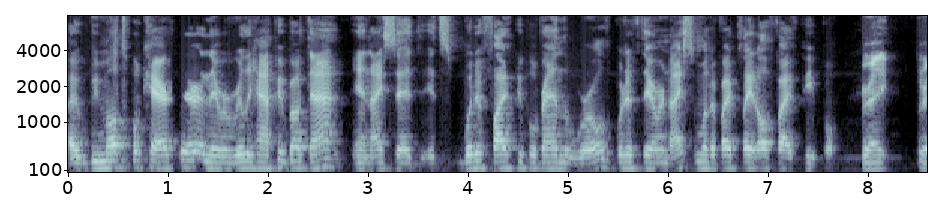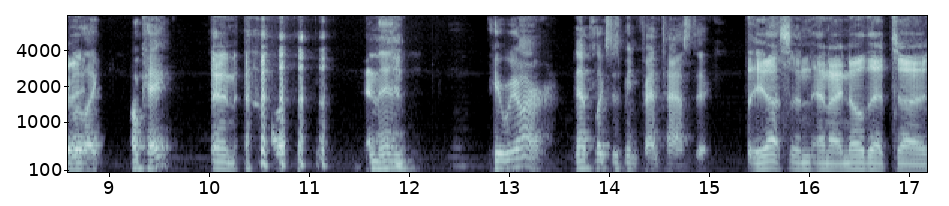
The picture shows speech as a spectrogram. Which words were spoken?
I would be multiple character. And they were really happy about that. And I said, it's what if five people ran the world? What if they were nice? And what if I played all five people? Right. Right. They were like, okay. And, and then here we are. Netflix has been fantastic. Yes. And, and I know that, uh,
